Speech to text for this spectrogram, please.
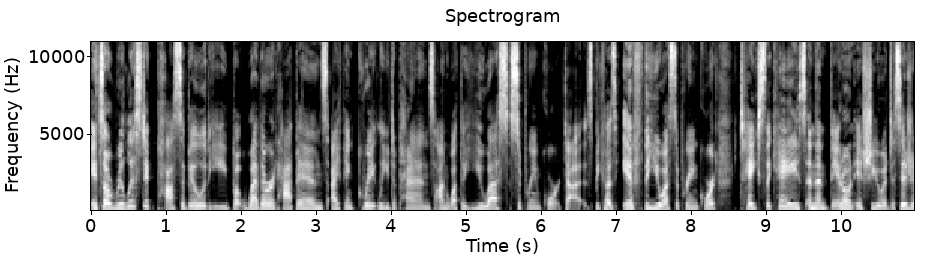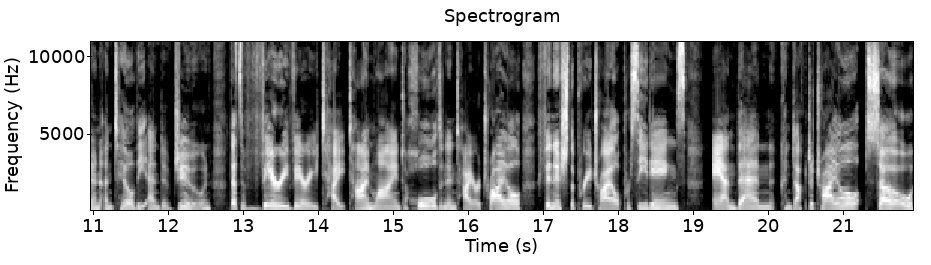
It's a realistic possibility, but whether it happens, I think, greatly depends on what the U.S. Supreme Court does. Because if the U.S. Supreme Court takes the case and then they don't issue a decision until the end of June, that's a very, very tight timeline to hold an entire trial, finish the pretrial proceedings, and then conduct a trial. So,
